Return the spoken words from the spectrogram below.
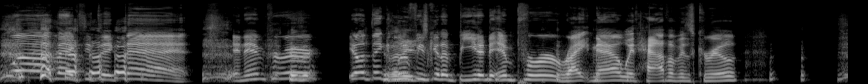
What makes you think that? An emperor? You don't think 'cause I mean- Luffy's gonna beat an emperor right now with half of his crew?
